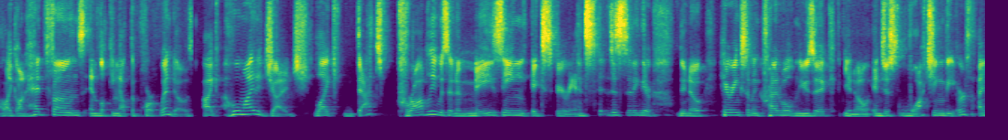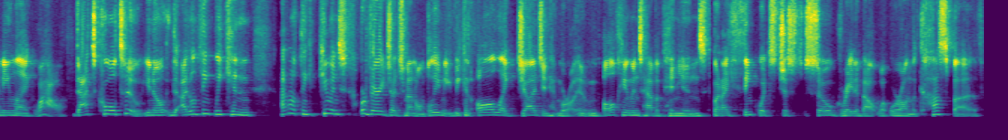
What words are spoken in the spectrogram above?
like on headphones and looking out the port windows like who am i to judge like that's probably was an amazing experience just sitting there you know hearing some incredible music you know and just watching the earth i mean like wow that's cool too you know i don't think we can I don't think humans we're very judgmental. Believe me, we can all like judge and we're and all humans have opinions. But I think what's just so great about what we're on the cusp of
